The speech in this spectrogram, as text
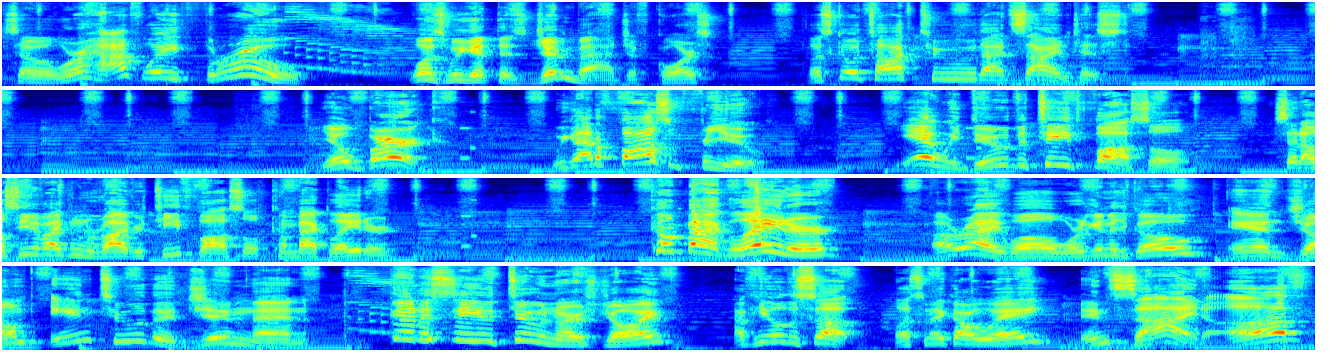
So we're halfway through. Once we get this gym badge, of course. Let's go talk to that scientist. Yo, Burke! We got a fossil for you! Yeah, we do, the teeth fossil. Said I'll see if I can revive your teeth fossil, come back later. Come back later. All right, well, we're to go and jump into the gym then. Good to see you too, Nurse Joy. I've healed us up. Let's make our way inside of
